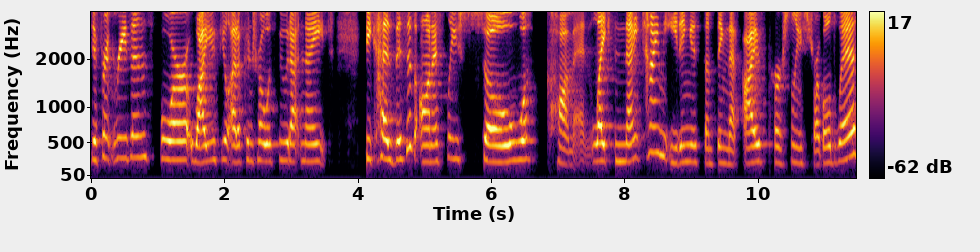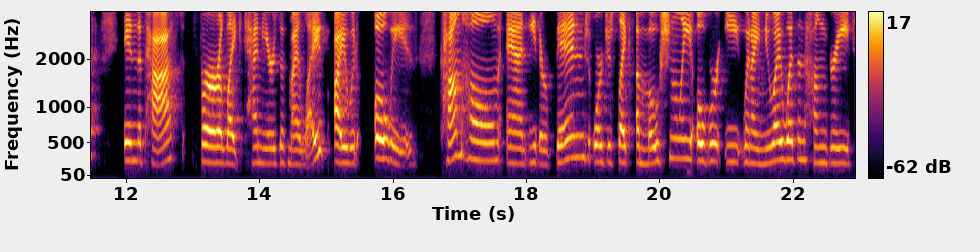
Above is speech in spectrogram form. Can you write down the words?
different reasons for why you feel out of control with food at night because this is honestly so common. Like nighttime eating is something that I've personally struggled with in the past for like 10 years of my life. I would always come home and either binge or just like emotionally overeat when I knew I wasn't hungry.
